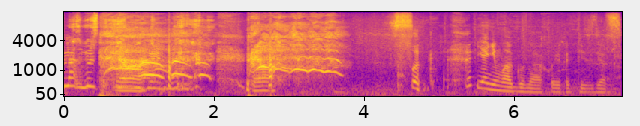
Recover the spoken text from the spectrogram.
Нас быстро Сука. Я не могу, нахуй, это пиздец.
